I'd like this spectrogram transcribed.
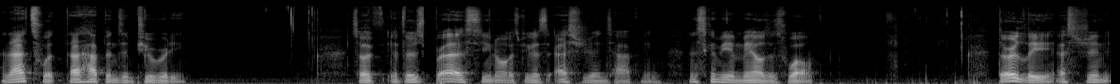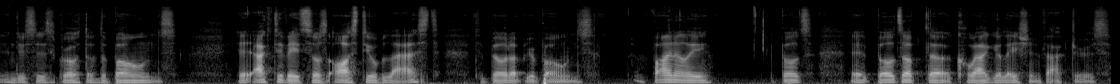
and that's what that happens in puberty. So if, if there's breasts, you know it's because estrogen is happening. And this can be in males as well. Thirdly, estrogen induces growth of the bones. It activates those osteoblasts to build up your bones. And finally, it builds it builds up the coagulation factors.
